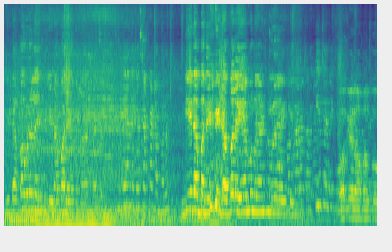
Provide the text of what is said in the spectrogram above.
ఈ డబ్బా కూడా లేదు డబ్బా లేకుండా ఈ డబ్బాని ఈ డబ్బాలో ఏమున్నదంటే ఓకే లోపలికి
